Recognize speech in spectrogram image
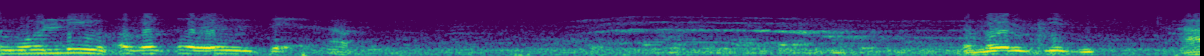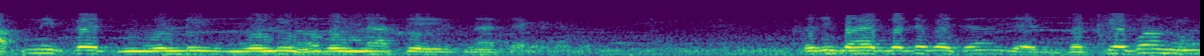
મોરલી ખબર તો એવી રીતે આપે. તમારી ચીજ આપની પેટ મોરલી મોરલી ખબર નાચે નાચ્યા કરે પછી બહાર ભટકા છે ને જાય. ભટકે કોનું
